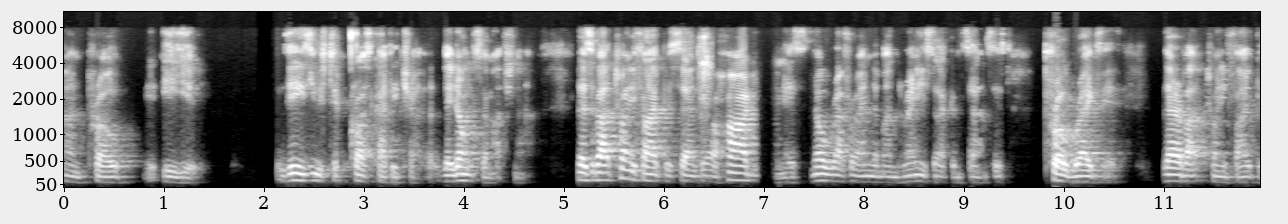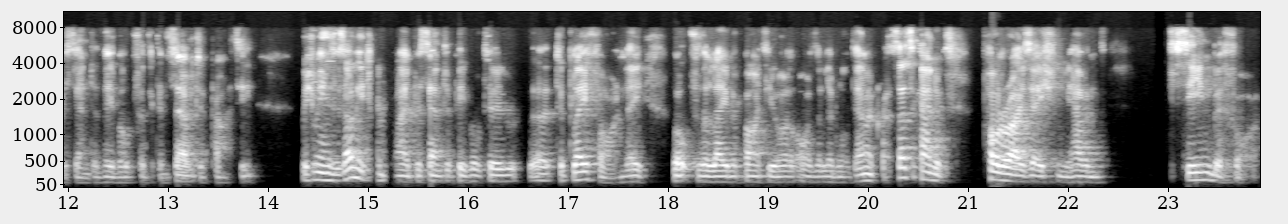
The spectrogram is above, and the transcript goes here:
and pro-EU. These used to cross-cut each other. They don't so much now. There's about 25% who are hard unionists, no referendum under any circumstances, pro-Brexit they're about 25% and they vote for the Conservative Party, which means there's only 25% of people to uh, to play for, and they vote for the Labour Party or, or the Liberal Democrats. That's a kind of polarization we haven't seen before,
